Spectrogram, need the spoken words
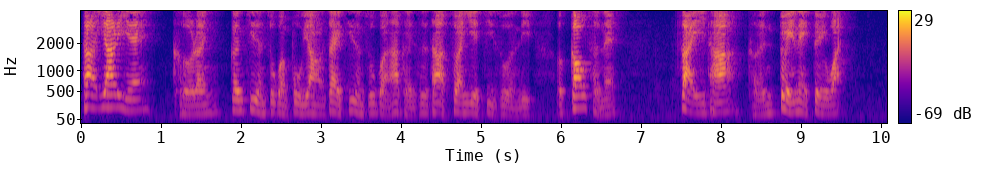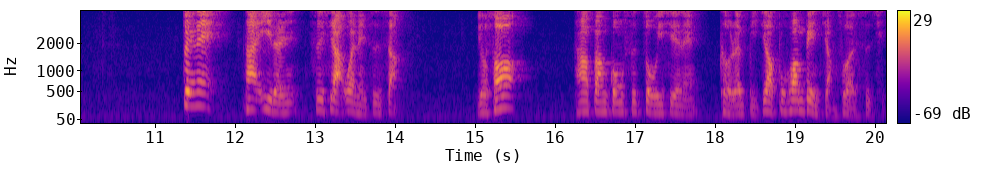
他的压力呢，可能跟基层主管不一样。在基层主管，他可能是他的专业技术能力，而高层呢，在于他可能对内对外，对内他一人之下万人之上，有时候他帮公司做一些呢，可能比较不方便讲出来的事情。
